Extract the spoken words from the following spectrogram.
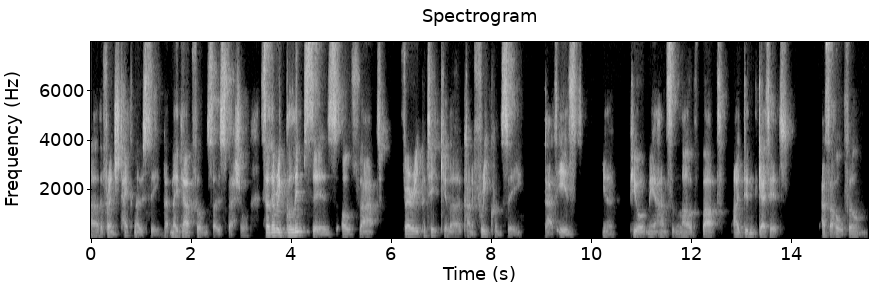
uh, the French techno scene, that made that film so special. So there are glimpses of that very particular kind of frequency that is, you know, pure Mia Hansen-Løve, but I didn't get it as a whole film.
